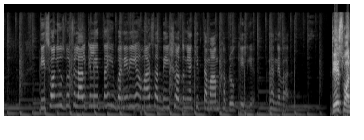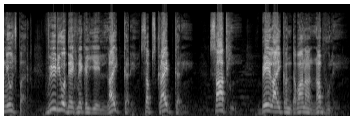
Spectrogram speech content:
देशवा न्यूज़ में फ़िलहाल के लिए इतना ही। बने रहिए हमारे साथ देश और दुनिया की तमाम खबरों के लिए। धन्यवाद। देशवा न्यूज़ पर वीडियो देखने के लिए लाइक करें, सब्सक्राइब करें। साथ ही बेल आइकन दबाना न भूलें।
